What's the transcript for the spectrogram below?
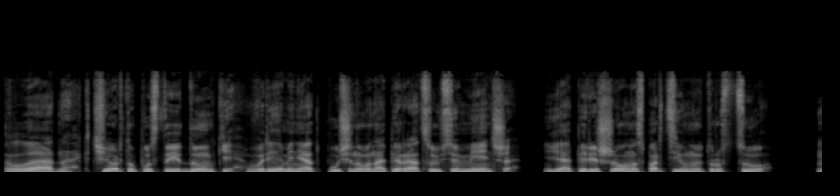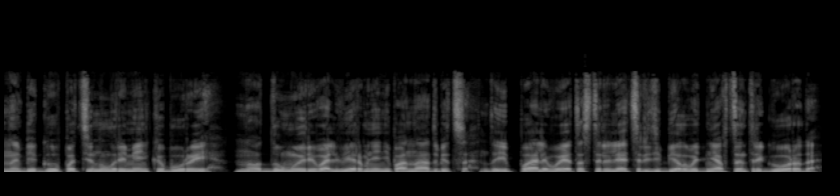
Ладно, к черту пустые думки, времени отпущенного на операцию все меньше. Я перешел на спортивную трусцу. На бегу подтянул ремень кобуры, но, думаю, револьвер мне не понадобится, да и палево это стрелять среди белого дня в центре города.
